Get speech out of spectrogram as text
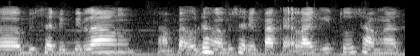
uh, bisa dibilang sampai udah nggak bisa dipakai lagi tuh sangat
